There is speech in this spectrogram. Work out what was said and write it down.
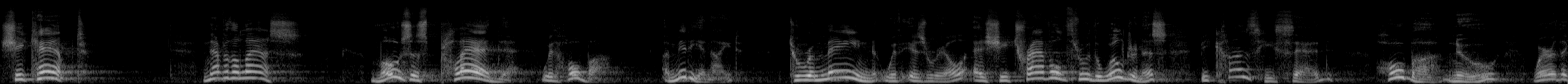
she camped. Nevertheless, Moses pled with Hobab, a Midianite, to remain with Israel as she traveled through the wilderness because, he said, Hobab knew where the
